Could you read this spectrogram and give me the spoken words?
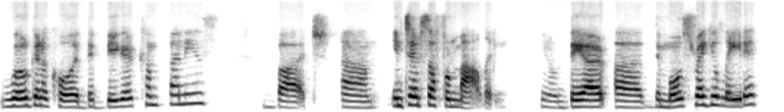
we're gonna call it the bigger companies, but um, in terms of formality, you know, they are uh, the most regulated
